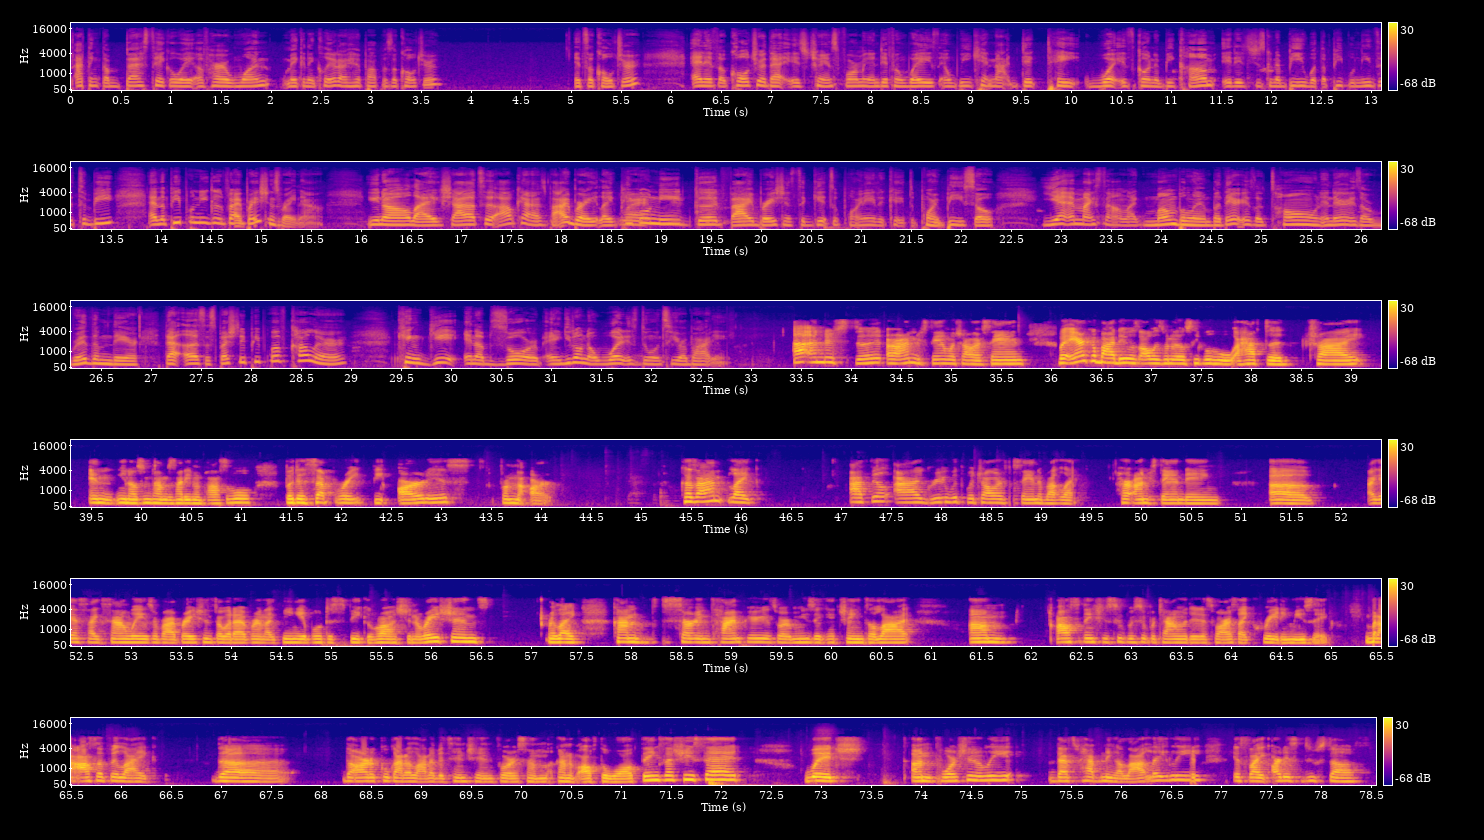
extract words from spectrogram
I think, the best takeaway of her one, making it clear that hip hop is a culture. It's a culture, and it's a culture that is transforming in different ways, and we cannot dictate what it's going to become. It is just going to be what the people needs it to be, and the people need good vibrations right now. You know, like shout out to Outkast, vibrate. Like people Right. need good vibrations to get to point A to get to point B. So, yeah, it might sound like mumbling, but there is a tone and there is a rhythm there that us, especially people of color, can get and absorb, and you don't know what it's doing to your body. I understood or I understand what y'all are saying, but Erykah Badu is always one of those people who I have to try, and you know sometimes it's not even possible, but to separate the artist from the art. Because I'm like, I feel I agree with what y'all are saying about like her understanding of, I guess like sound waves or vibrations or whatever, and like being able to speak across generations or like kind of certain time periods where music had changed a lot. Um, I also think she's super, super talented as far as like creating music. But I also feel like the the article got a lot of attention for some kind of off the wall things that she said, which unfortunately that's happening a lot lately. It's like artists do stuff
